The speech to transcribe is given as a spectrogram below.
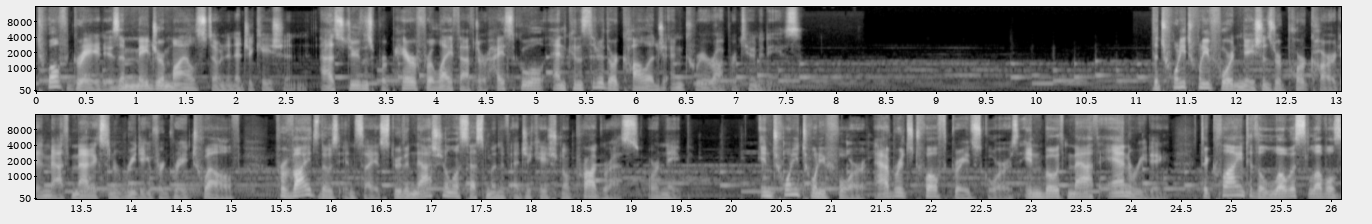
12th grade is a major milestone in education as students prepare for life after high school and consider their college and career opportunities. The 2024 Nations Report Card in Mathematics and Reading for grade 12 provides those insights through the National Assessment of Educational Progress, or NAEP. In 2024, average 12th grade scores in both math and reading declined to the lowest levels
